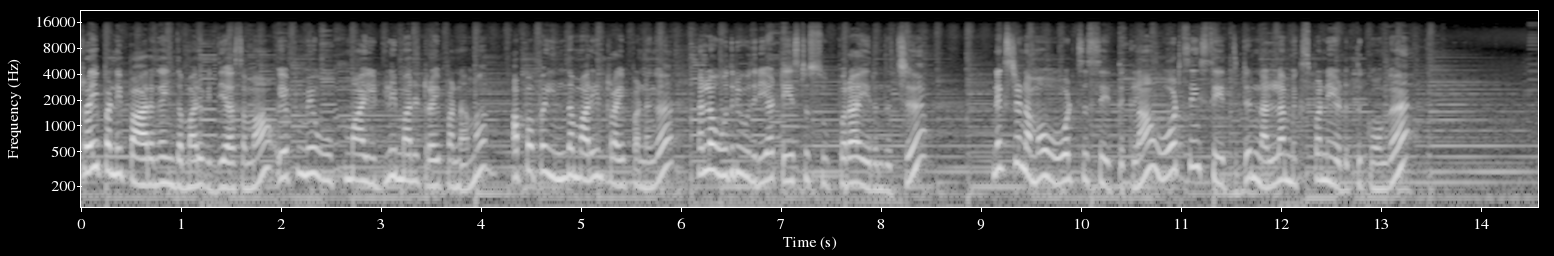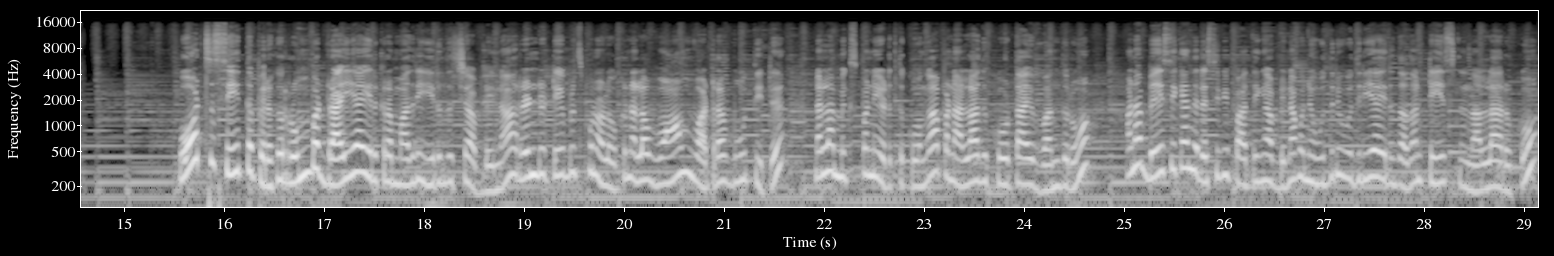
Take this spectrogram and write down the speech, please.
ட்ரை பண்ணி பாருங்கள் இந்த மாதிரி வித்தியாசமாக எப்பவுமே உப்புமா இட்லி மாதிரி ட்ரை பண்ணாமல் அப்பப்போ இந்த மாதிரியும் ட்ரை பண்ணுங்கள் நல்லா உதிரி உதிரியாக டேஸ்ட்டு சூப்பராக இருந்துச்சு. நெக்ஸ்ட்டு நம்ம ஓட்ஸு சேர்த்துக்கலாம். ஓட்ஸையும் சேர்த்துட்டு நல்லா மிக்ஸ் பண்ணி எடுத்துக்கோங்க. ஓட்ஸ் சேர்த்த பிறகு ரொம்ப ட்ரையாக இருக்கிற மாதிரி இருந்துச்சு அப்படின்னா ரெண்டு டேபிள் ஸ்பூன் அளவுக்கு நல்லா வார்ம் வாட்டரை ஊற்றிட்டு நல்லா மிக்ஸ் பண்ணி எடுத்துக்கோங்க. அப்போ நல்லா அது கோட்டாகி வந்துடும் ஆனால் பேசிக்காக இந்த ரெசிபி பார்த்தீங்க அப்படின்னா கொஞ்சம் உதிரி உதிரியாக இருந்தால் தான் டேஸ்ட் நல்லாயிருக்கும்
